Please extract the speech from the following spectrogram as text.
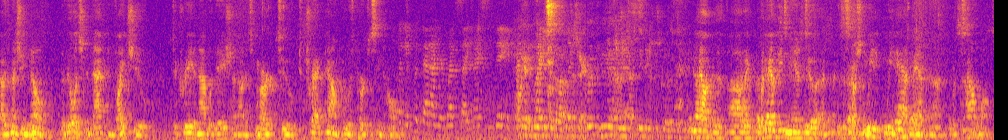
I was mentioning, no, the village did not invite you to create an obligation on its part to, to track down who was purchasing the home. When you put that on your website, nice and big, it Okay, please, uh, Mr. Wood, you have any speaking to Now, the- uh, I- but that leads me into a a discussion we, we had back then with the sound walls.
